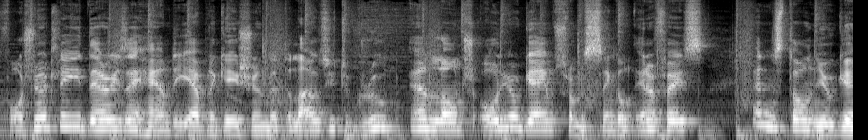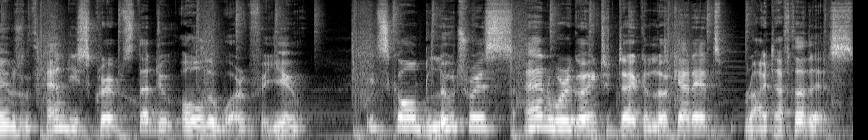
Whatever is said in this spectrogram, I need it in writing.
Fortunately, there is a handy application that allows you to group and launch all your games from a single interface and install new games with handy scripts that do all the work for you. It's called Lutris and we're going to take a look at it right after this.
